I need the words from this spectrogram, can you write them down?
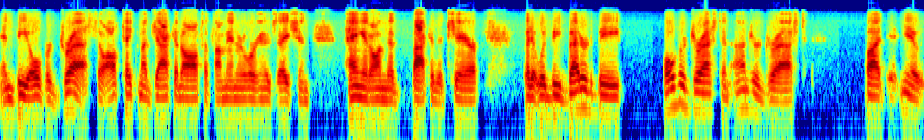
and be overdressed. So I'll take my jacket off if I'm in an organization, hang it on the back of the chair. But it would be better to be overdressed and underdressed. But you know,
